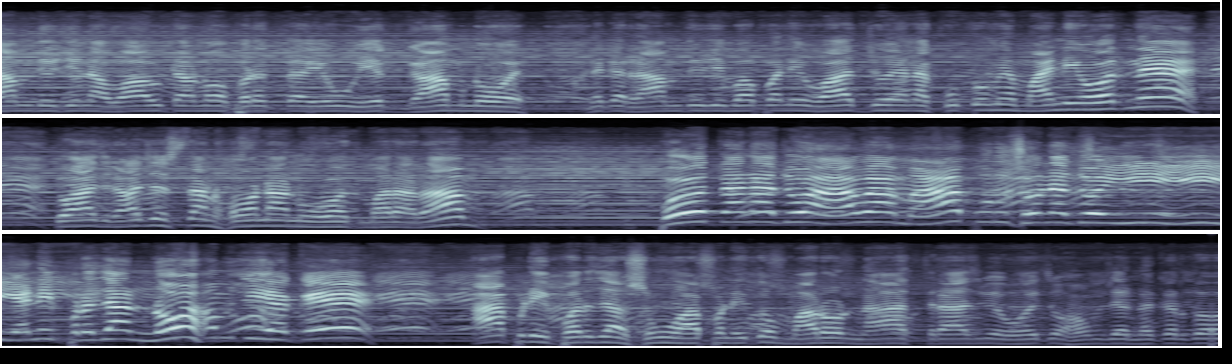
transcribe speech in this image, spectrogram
રામદેવજીના વાવટા ન ફરકતા એવું એક ગામ ન હોય. ને કે રામદેવજી બાપાની વાત જો એના કુટુંબે માની હોત ને, તો આજ રાજસ્થાન હોનાનું હોત મારા રામ. પોતાના જો આવા મહાપુરુષોને જો ઈ એની પ્રજા ન સમજી શકે, આપણી પ્રજા શું? આપણી તો મારો નાથ રાજવે હોય તો સમજે ન કરતો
